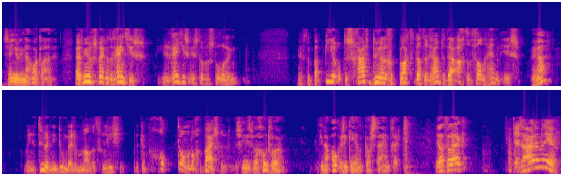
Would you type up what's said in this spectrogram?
Zijn jullie nou al klaar? Hij heeft nu een gesprek met Rentjes. Rentjes is toch een stommeling. Hij heeft een papier op de schuifdeuren geplakt dat de ruimte daarachter van hem is. Ja? Dat moet je natuurlijk niet doen bij zo'n man, dat verlies je. Ik heb goddomme nog gewaarschuwd. Misschien is het wel goed voor hem. Dat hij nou ook eens een keer aan het kortste eind trekt. Je had gelijk. Het is een harde meneer.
